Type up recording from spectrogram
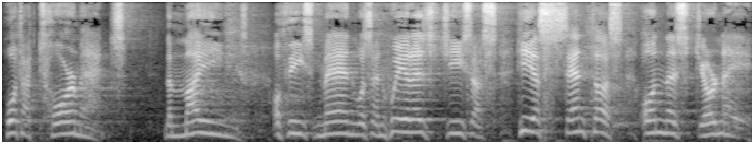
What a torment. The mind of these men was, in where is Jesus? He has sent us on this journey.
